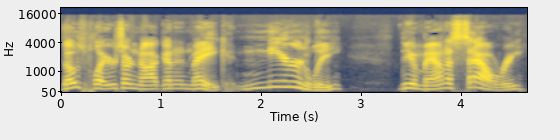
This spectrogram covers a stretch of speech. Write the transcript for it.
those players are not going to make nearly the amount of salary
